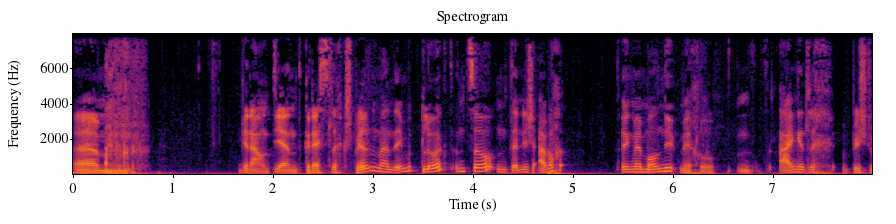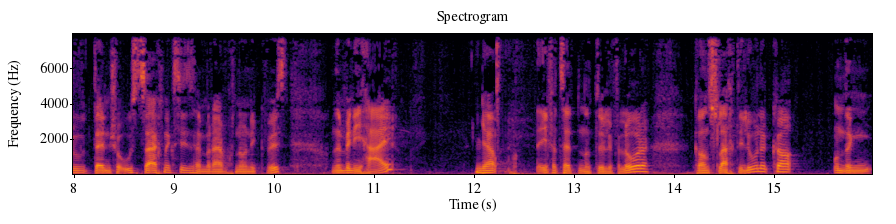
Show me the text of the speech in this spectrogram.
Ähm, genau, und die haben grässlich gespielt und wir haben immer geschaut und so, und dann ist einfach irgendwann mal nichts mehr gekommen. Und eigentlich bist du dann schon ausgezeichnet gewesen, das haben wir einfach noch nicht gewusst. Und dann bin ich heim. Ja. EVZ hat natürlich verloren, ganz schlechte Laune gehabt. Und dann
